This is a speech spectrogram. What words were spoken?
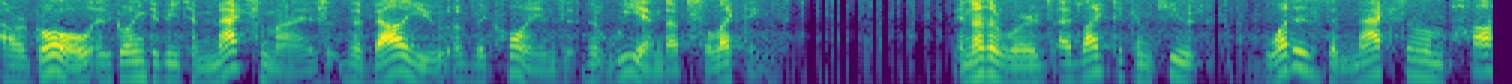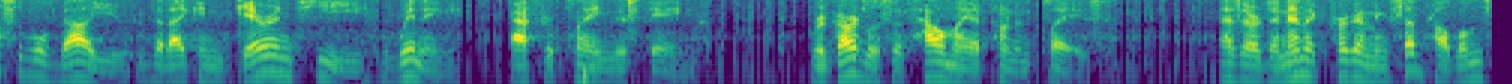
Our goal is going to be to maximize the value of the coins that we end up selecting. In other words, I'd like to compute what is the maximum possible value that I can guarantee winning after playing this game, regardless of how my opponent plays. As our dynamic programming subproblems,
